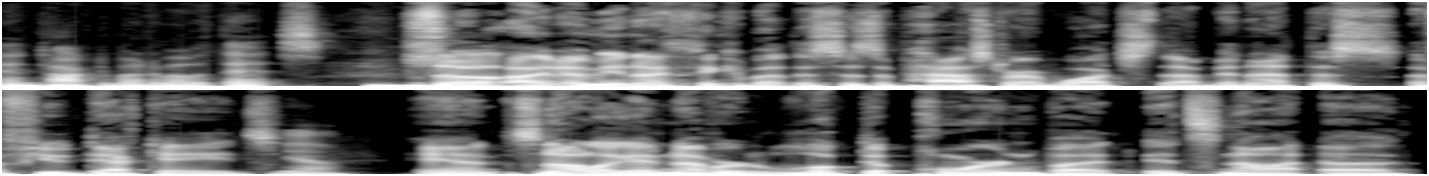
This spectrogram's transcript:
and talked about about this. So, I, I mean, I think about this as a pastor. I've watched, I've been at this a few decades. Yeah. And it's not like I've never looked at porn, but it's not a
